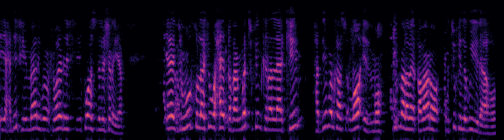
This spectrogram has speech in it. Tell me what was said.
iyo xadiidkii maalik ibn xuwayris kuwaas daliishanaya jumhuurku laakiin waxay qabaan ma tukin kara laakiin haddii markaas loo idmo idma labay qabaanoo tukin lagu yidhaaho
